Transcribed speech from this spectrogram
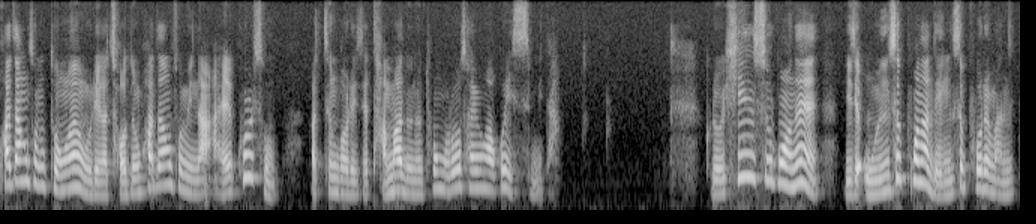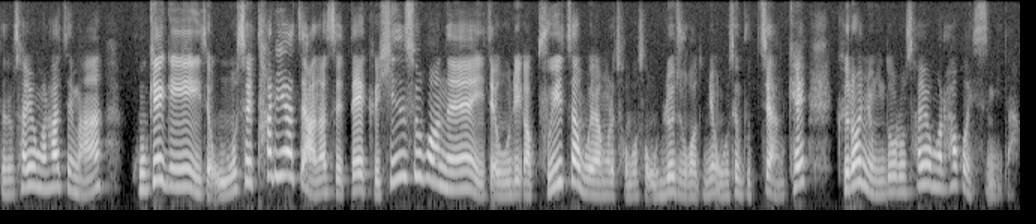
화장솜통은 우리가 젖은 화장솜이나 알콜솜 같은 걸 이제 담아두는 통으로 사용하고 있습니다. 그리고 흰 수건은 이제 온스포나 냉스포를 만들 때도 사용을 하지만 고객이 이제 옷을 탈의하지 않았을 때 그 흰 수건은 이제 우리가 V자 모양으로 접어서 올려주거든요. 옷에 묻지 않게 그런 용도로 사용을 하고 있습니다.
